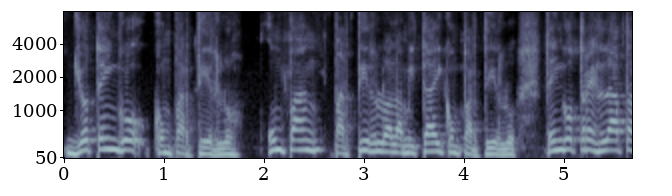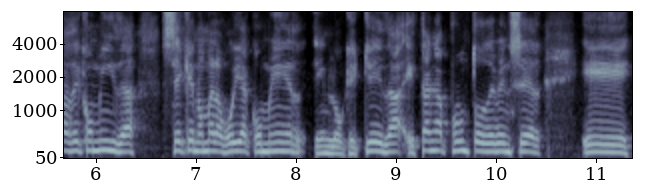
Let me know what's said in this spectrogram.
yo tengo, compartirlo. Un pan, partirlo a la mitad y compartirlo. Tengo tres latas de comida, sé que no me las voy a comer en lo que queda, están a punto de vencer. Eh,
